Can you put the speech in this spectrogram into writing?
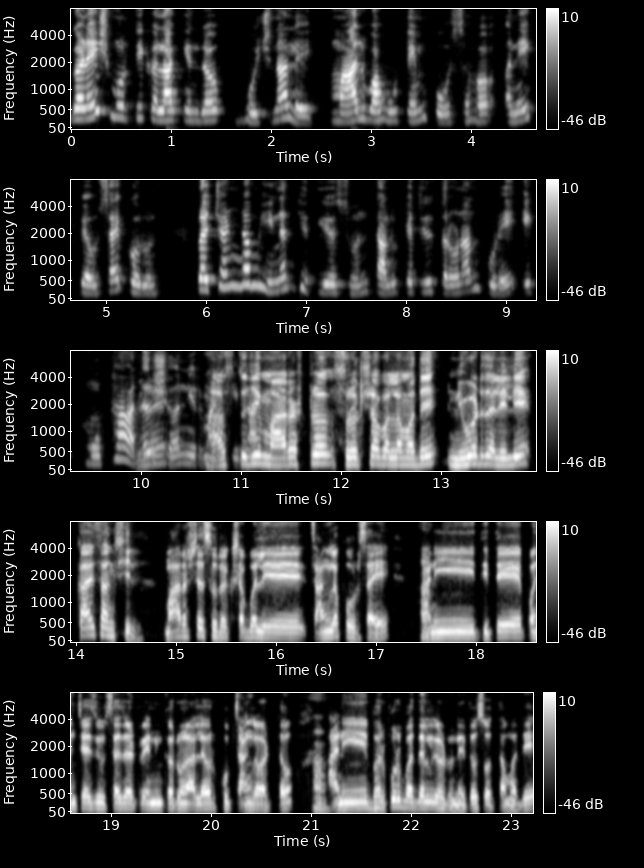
गणेश मूर्ती कला केंद्र भोजनालय मालवाहू टेम्पो सह अनेक व्यवसाय करून प्रचंड मेहनत घेतली असून तालुक्यातील तरुणांपुढे एक मोठा आदर्श निर्माण आज केला तुझी. महाराष्ट्र सुरक्षा बलामध्ये निवड झालेली आहे काय सांगशील महाराष्ट्र सुरक्षा बल हे चांगलं फोर्स आहे हा. आणि तिथे पंचेचाळीस दिवसाचं ट्रेनिंग करून आल्यावर खूप चांगलं वाटतं. आणि भरपूर बदल घडून येतो स्वतःमध्ये.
